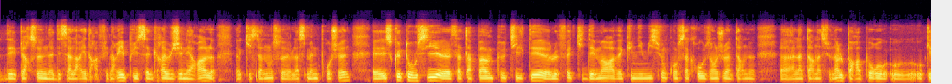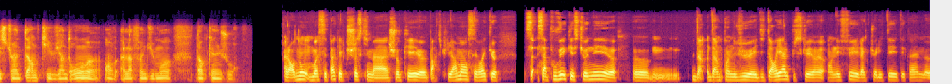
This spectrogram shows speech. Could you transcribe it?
des personnes des salariés de raffinerie et puis cette grève générale qui s'annonce la semaine prochaine. Est-ce que toi aussi ça t'a pas un peu tilté le fait qui démarre avec une émission consacrée aux enjeux internes euh, à l'international par rapport aux, questions internes qui viendront euh, à la fin du mois dans 15 jours. Alors non, moi c'est pas quelque chose qui m'a choqué euh, particulièrement. C'est vrai que ça, pouvait questionner d'un point de vue éditorial, puisque en effet l'actualité était quand même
